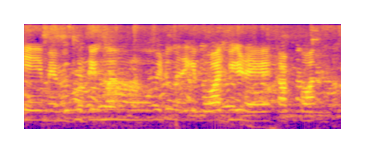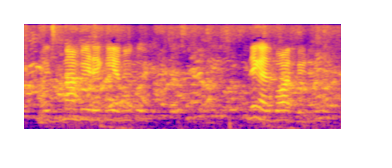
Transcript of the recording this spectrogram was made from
ये मैं घुटी हुआ हूँ वीडियो में देखिए बहुत भीड़ है, काफ़ी बहुत, इतना भीड़ है कि आदमी कोई देखा बहुत भीड़ है।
